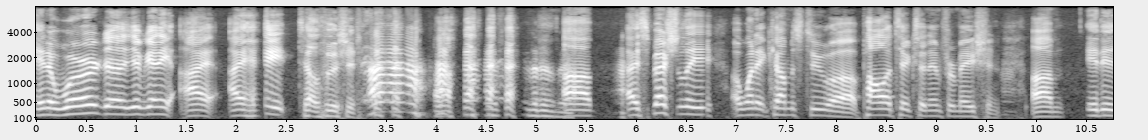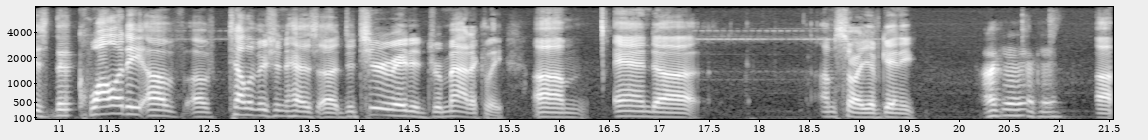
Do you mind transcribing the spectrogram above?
in a word, uh, Evgeny, I I hate television. Um, especially uh, when it comes to uh, politics and information. Um, it is the quality of, of television has uh, deteriorated dramatically. Um, and uh, I'm sorry, Evgeny. okay, okay. Uh,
